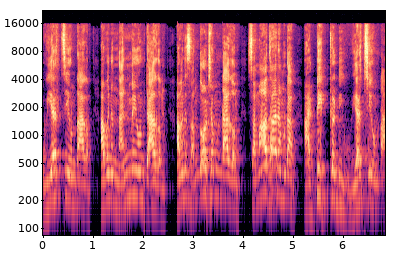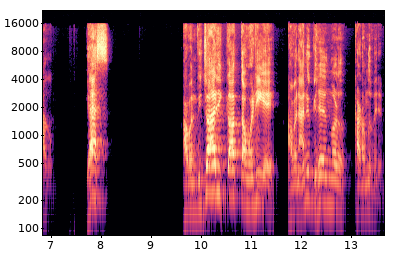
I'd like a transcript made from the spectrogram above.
ഉയർച്ചയുണ്ടാകും. അവന് നന്മയുണ്ടാകും. അവന് സന്തോഷമുണ്ടാകും. സമാധാനമുണ്ടാകും. അടിക്കടി ഉയർച്ചയുണ്ടാകും. യെസ് അവൻ വിചാരിക്കാത്ത വഴിയെ അവൻ അനുഗ്രഹങ്ങൾ കടന്നു വരും.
